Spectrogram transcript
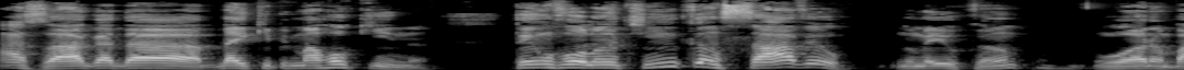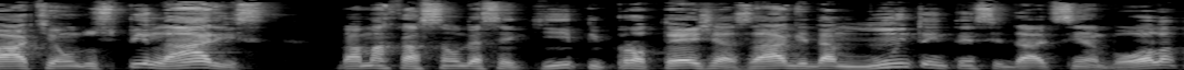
a zaga da, da equipe marroquina. Tem um volante incansável no meio-campo. O Arambate é um dos pilares da marcação dessa equipe, protege a zaga e dá muita intensidade sem a bola.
